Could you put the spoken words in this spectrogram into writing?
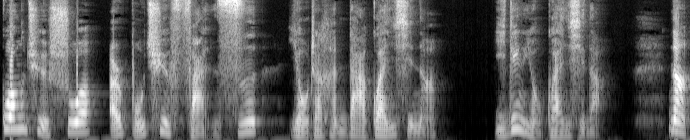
光去说而不去反思有着很大关系呢？一定有关系的。那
